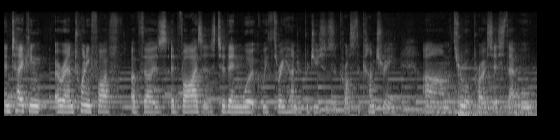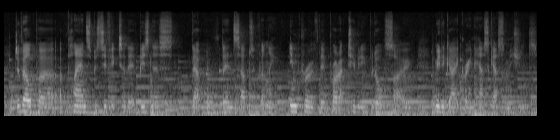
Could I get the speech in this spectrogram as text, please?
and taking around 25 of those advisors to then work with 300 producers across the country um, through a process that will develop a, a plan specific to their business that will then subsequently improve their productivity but also mitigate greenhouse gas emissions.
